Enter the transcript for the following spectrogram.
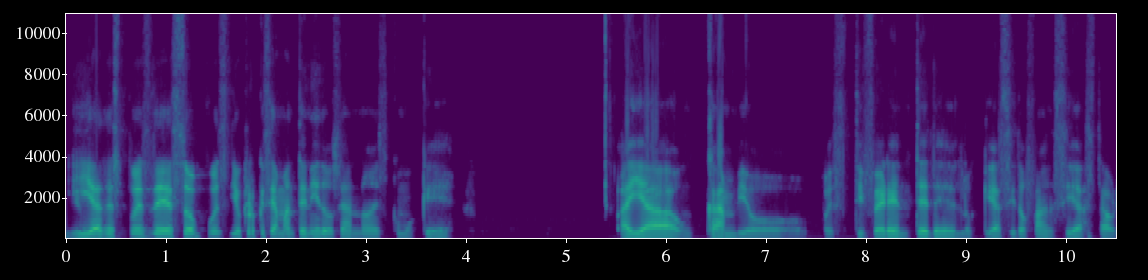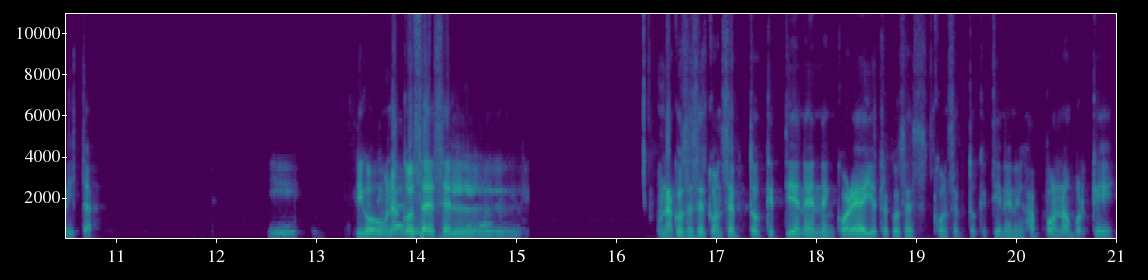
Y ya después de eso, pues yo creo que se ha mantenido, o sea, no es como que haya un cambio pues diferente de lo que ha sido Fancy hasta ahorita. Y digo, una cosa es el una cosa es el concepto que tienen en Corea y otra cosa es el concepto que tienen en Japón, ¿no? Porque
